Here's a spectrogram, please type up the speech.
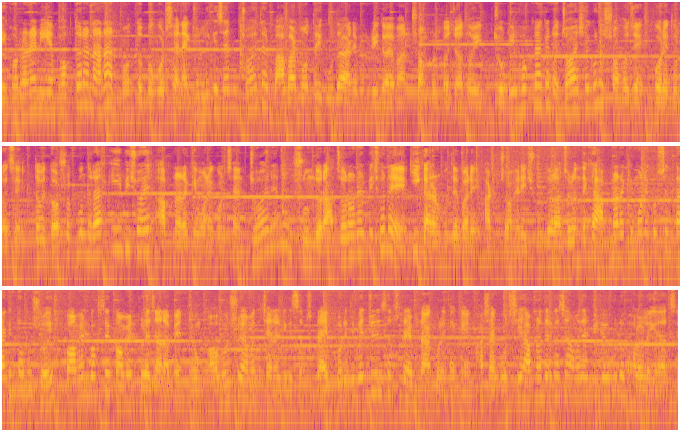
এই ঘটনা নিয়ে ভক্তরা নানান মন্তব্য করছেন। একজন লিখেছেন, জয় তার বাবার মতোই উদার এবং হৃদয়বান। সম্পর্ক যতই জটিল হোক না কেন, জয় সেগুলো সহজে করে তুলেছে। তবে দর্শক বন্ধুরা এই বিষয়ে আপনারা কি মনে করছেন? জয়ের এমন সুন্দর আচরণের পিছনে কি কারণ হতে পারে? আর জয়ের এই সুন্দর আচরণ দেখে আপনারা কি মনে করছেন তা কিন্তু অবশ্যই কমেন্ট বক্সে কমেন্ট করে জানাবেন এবং অবশ্যই আমাদের চ্যানেলটিকে সাবস্ক্রাইব করে দিবেন যদি সাবস্ক্রাইব না করে থাকেন। আশা করছি আপনাদের কাছে আমাদের ভিডিওগুলো ভালো লেগে আছে।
